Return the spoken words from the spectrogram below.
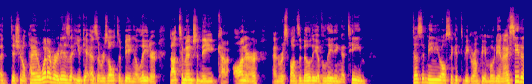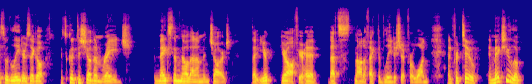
additional pay or whatever it is that you get as a result of being a leader, not to mention the kind of honor and responsibility of leading a team, doesn't mean you also get to be grumpy and moody. And I see this with leaders. They go, it's good to show them rage. It makes them know that I'm in charge, that you're you're off your head. That's not effective leadership for one. And for two, it makes you look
